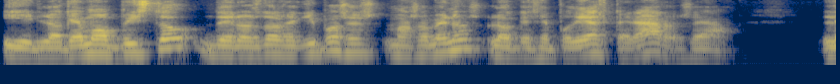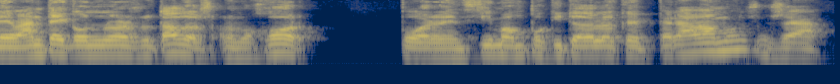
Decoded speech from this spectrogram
Y lo que hemos visto de los dos equipos es más o menos lo que se podía esperar. O sea, Levante con unos resultados a lo mejor por encima un poquito de lo que esperábamos. O sea,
